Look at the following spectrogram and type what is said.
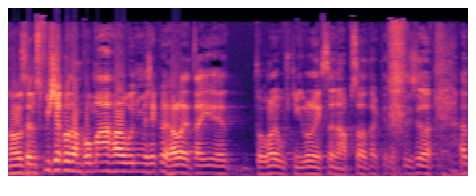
No, jsem spíš jako tam pomáhal, oni mi řekli, hele, tady je, tohle už nikdo nechce napsat, tak a,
